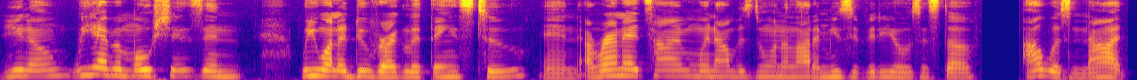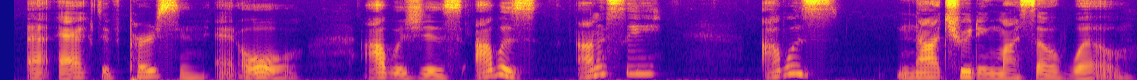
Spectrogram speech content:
you know we have emotions and we want to do regular things too. And around that time when I was doing a lot of music videos and stuff, I was not an active person at all. I was just. I was honestly, I was not treating myself well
